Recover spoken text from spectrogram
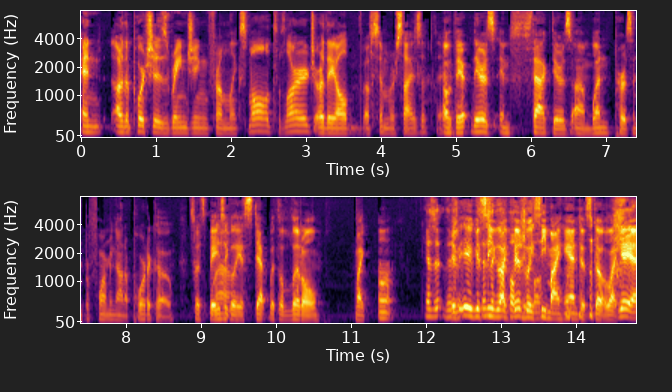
And are the porches ranging from like small to large? Or are they all of similar size up there? Oh, there, there's in fact there's um, one person performing on a portico, so it's basically a step with a little like. uh. There's a- there's- If you can see like visually people. see my hand just go like Yeah, yeah,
